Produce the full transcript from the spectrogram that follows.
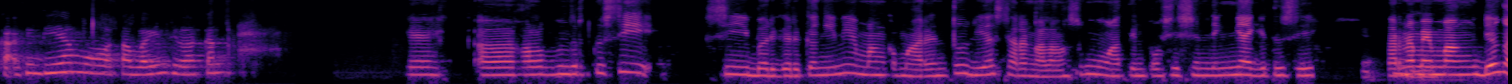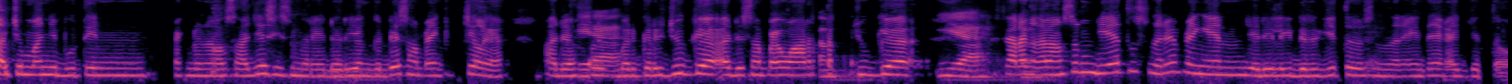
Kak Cynthia mau tambahin silakan. Oke, okay. uh, eh, kalau menurutku sih si Burger King ini emang kemarin tuh dia secara nggak langsung nguatin positioningnya gitu sih. Karena hmm. memang dia nggak cuma nyebutin McDonald's saja sih sebenarnya dari yang gede sampai yang kecil ya. Ada yeah. Flip Burger juga, ada sampai warteg sampai. juga. Iya. Yeah. Secara nggak langsung dia tuh sebenarnya pengen jadi leader gitu sebenarnya intinya kayak gitu.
